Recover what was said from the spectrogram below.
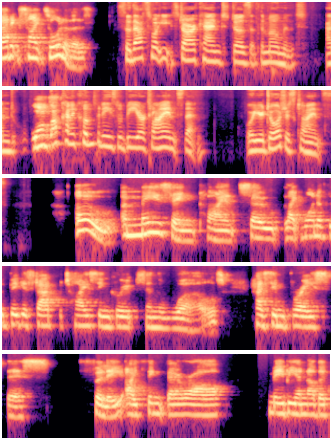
that excites all of us. So that's what you, StarCount does at the moment. And yes. what kind of companies would be your clients then? Or your daughter's clients? Oh, amazing clients. So, like one of the biggest advertising groups in the world has embraced this fully. I think there are maybe another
